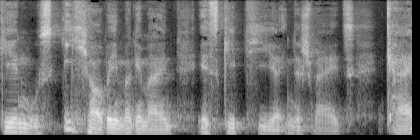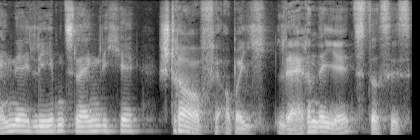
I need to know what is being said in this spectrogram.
gehen muss? Ich habe immer gemeint, es gibt hier in der Schweiz keine lebenslängliche Strafe, aber ich lerne jetzt, dass es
